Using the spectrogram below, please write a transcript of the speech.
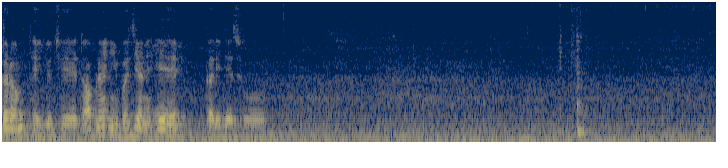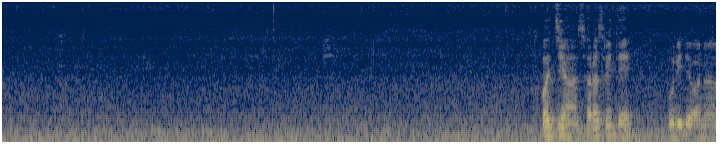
ગરમ થઈ ગયું છે. તો આપણે અહીં ભજીયાને એડ કરી દેશું. ભજીયા સરસ રીતે પૂરી દેવાના.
